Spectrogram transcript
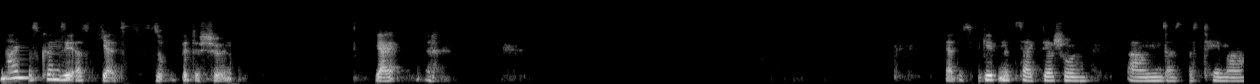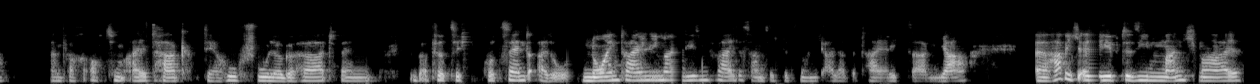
Nein, das können Sie erst jetzt. So, bitteschön. Ja. Ja, das Ergebnis zeigt ja schon, ähm, dass das Thema einfach auch zum Alltag der Hochschule gehört, wenn über 40 Prozent, also neun Teilnehmer in diesem Fall, das haben sich jetzt noch nicht alle beteiligt, sagen ja, äh, habe ich erlebt, sieben manchmal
